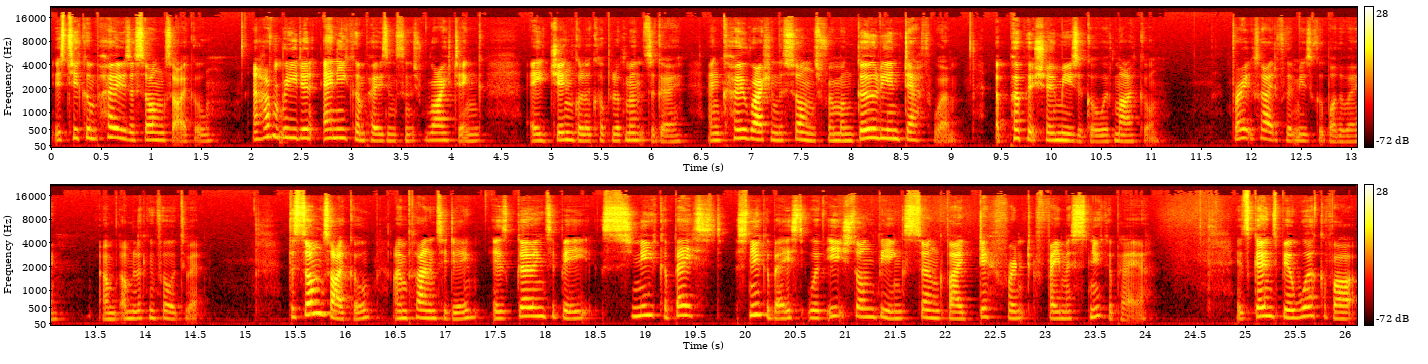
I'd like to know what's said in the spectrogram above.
is to compose a song cycle. I haven't really done any composing since writing a jingle a couple of months ago and co writing the songs for a Mongolian Deathworm, a puppet show musical with Michael. Very excited for that musical, by the way. I'm, I'm looking forward to it. The song cycle I'm planning to do is going to be snooker based, snooker based, with each song being sung by a different famous snooker player. It's going to be a work of art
